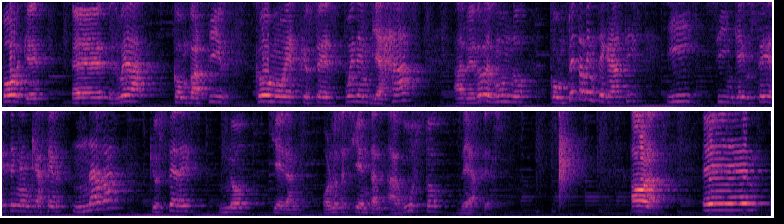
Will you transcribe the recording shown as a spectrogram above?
porque eh, les voy a compartir cómo es que ustedes pueden viajar alrededor del mundo completamente gratis y sin que ustedes tengan que hacer nada que ustedes no quieran o no se sientan a gusto de hacer. Ahora, eh,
